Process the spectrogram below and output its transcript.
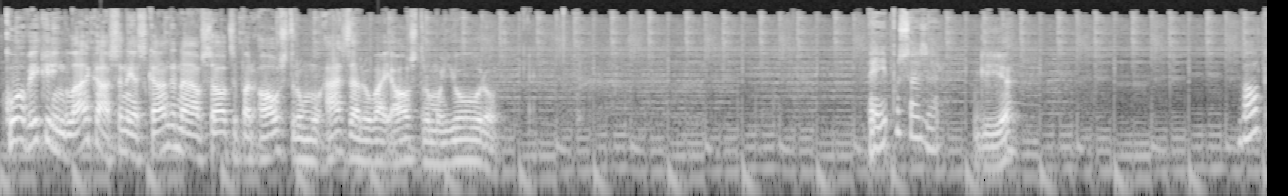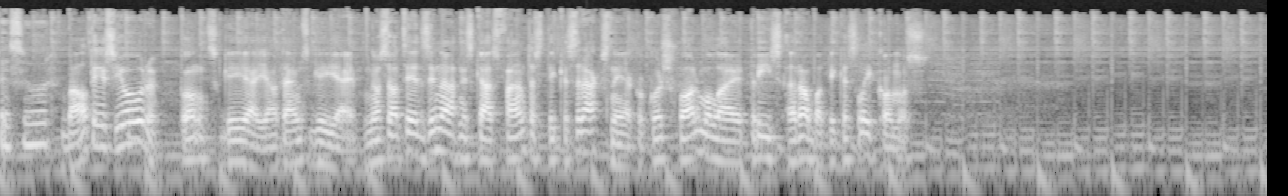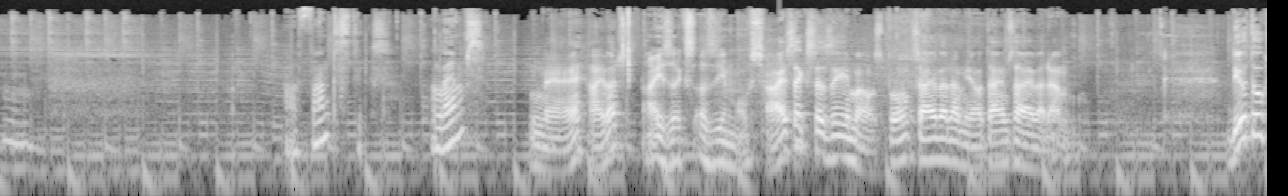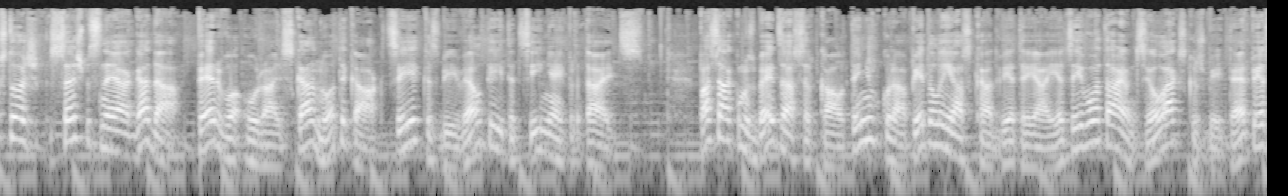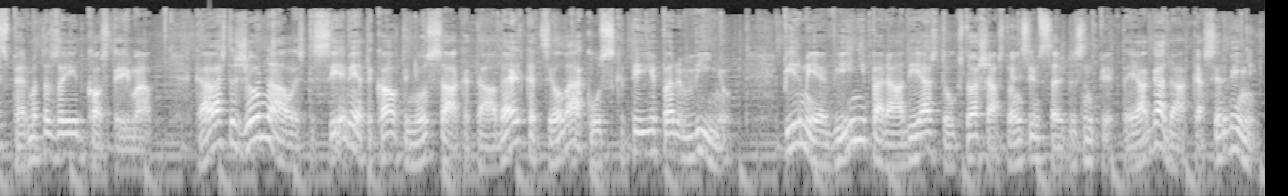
Ko vikingu laikā senie skandināvi sauca par austrumu ezeru vai austrumu jūru? Peipus ezeru. Gija, Baltijas jūra. Baltijas jūra. Punkts Gijai. Jautājums Gijai. Nosauciet zinātniskās fantastikas rakstnieku, kurš formulēja trīs robotikas likumus. Ā, Fantastisks. Lems. Nē, Aivars. Aizeks Azimovs. Aizeksa zīmols. Punkts Aivaram. Jautājums Aivaram. 2016. gadā Pervo Uraļskā notika akcija, kas bija veltīta cīņai pret aids. Pasākums beidzās ar kautiņu, kurā piedalījās kāda vietējā iedzīvotāja un cilvēks, kurš bija tērpies spermatozīdu kostīmā. Kā vēsta žurnālisti, sieviete kautiņu uzsāka tādēļ, ka cilvēku uzskatīja par viņu. Pirmie viņi parādījās 1865. gadā. Kas ir viņi?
